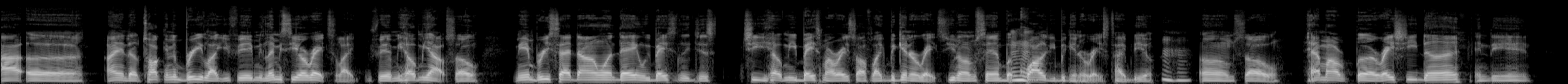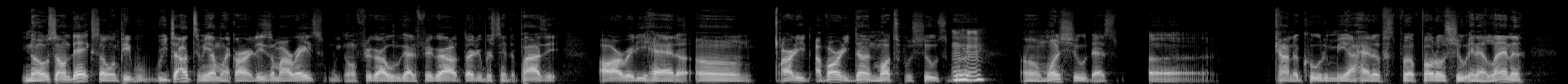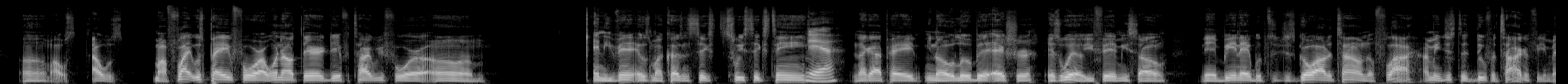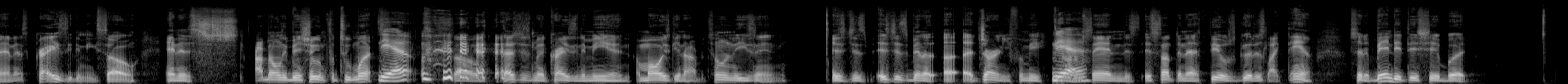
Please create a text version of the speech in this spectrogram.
I uh I ended up talking to Bree, like, you feel me? Let me see your rates. Like, you feel me? Help me out. So me and Bree sat down one day and we basically just she helped me base my rates off like beginner rates, you know what I'm saying? But quality beginner rates type deal. Um so had my uh, rate sheet done and then you know, it's on deck. So when people reach out to me, I'm like, all right, these are my rates. We gonna figure out what we got to figure out. Thirty percent deposit. I already had a um, already I've already done multiple shoots, but um, one shoot that's uh kind of cool to me. I had a f- photo shoot in Atlanta. Um, I was I was my flight was paid for. I went out there, did photography for um an event. It was my cousin's six, sweet sixteen Yeah. and I got paid, you know, a little bit extra as well. You feel me? So then being able to just go out of town to fly, I mean, just to do photography, man, that's crazy to me. So, and it's I've only been shooting for two months. Yeah. So that's just been crazy to me, and I'm always getting opportunities, and it's just it's just been a, a, a journey for me. You know what Yeah. I'm saying? And It's, it's something that feels good. It's like, damn, I should have been did this shit, but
